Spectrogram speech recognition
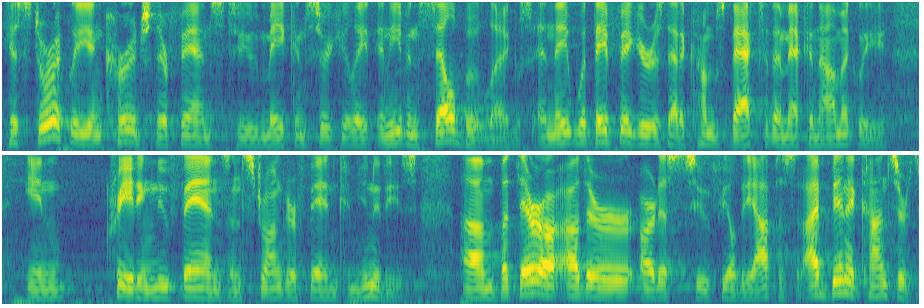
historically encouraged their fans to make and circulate and even sell bootlegs. And they, what they figure is that it comes back to them economically in creating new fans and stronger fan communities. Um, but there are other artists who feel the opposite. I've been at concerts,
